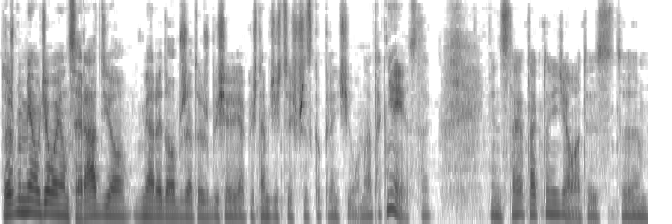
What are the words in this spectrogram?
to już bym miał działające radio w miarę dobrze, to już by się jakoś tam gdzieś coś wszystko kręciło. No a tak nie jest, tak? Więc tak, tak to nie działa. To jest. Yy,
